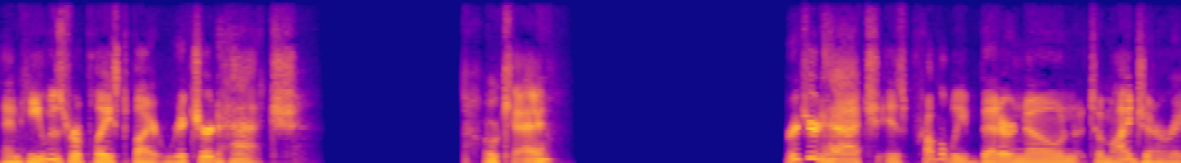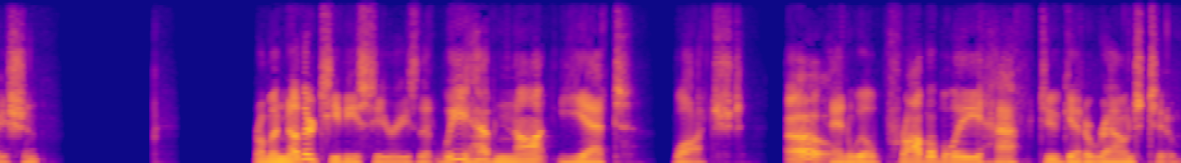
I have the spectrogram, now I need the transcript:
and he was replaced by Richard Hatch. Okay. Richard Hatch is probably better known to my generation from another TV series that we have not yet watched Oh, and we'll probably have to get around to.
